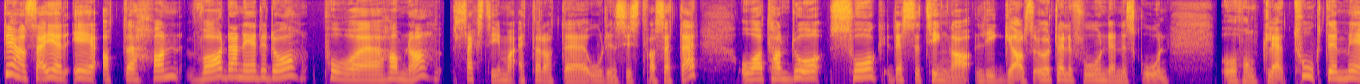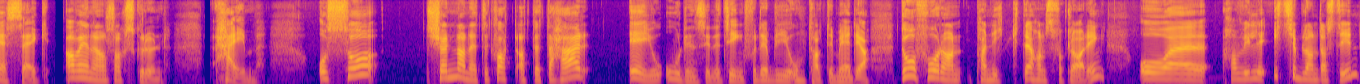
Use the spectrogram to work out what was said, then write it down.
Det han sier er at han var der nede da, på eh, havna, seks timer etter at eh, Odin sist var sett der, og at han da så disse tinga ligge, altså øretelefonen, denne skoen og håndkleet, tok det med seg, av en eller annen slags grunn, heim. Og så skjønner han etter hvert at dette her er jo Odin sine ting, for det blir jo omtalt i media. Da får han panikk, det er hans forklaring, og uh, han ville ikke blandes inn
